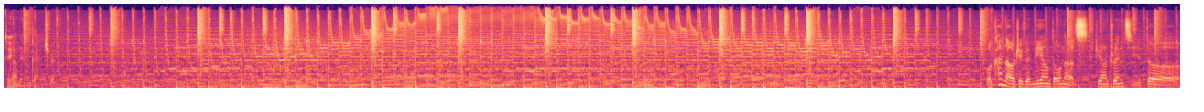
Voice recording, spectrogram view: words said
这对。样的一种感觉。我看到这个 Neon Donuts 这张专辑的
